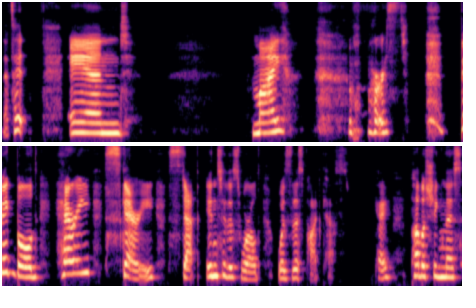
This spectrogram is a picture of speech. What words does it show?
That's it. And my first big, bold, hairy, scary step into this world was this podcast. Okay. Publishing this,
